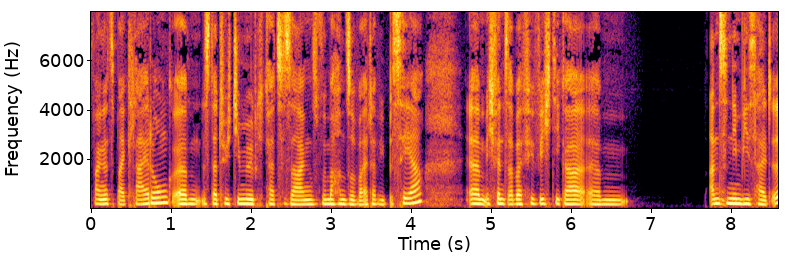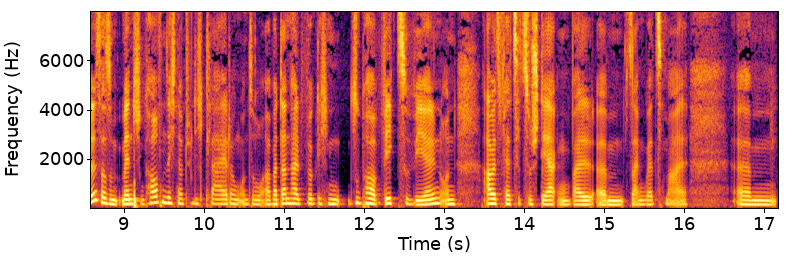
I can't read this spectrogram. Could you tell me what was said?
fangen jetzt bei Kleidung, ähm, ist natürlich die Möglichkeit zu sagen, wir machen so weiter wie bisher. Ähm, ich finde es aber viel wichtiger, ähm, anzunehmen, wie es halt ist. Also Menschen kaufen sich natürlich Kleidung und so, aber dann halt wirklich einen super Weg zu wählen und Arbeitsplätze zu stärken, weil, ähm, sagen wir jetzt mal, ähm,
